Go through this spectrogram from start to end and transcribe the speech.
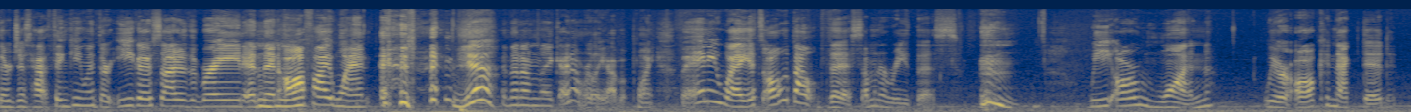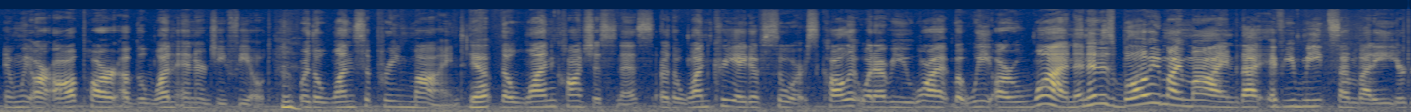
They're just ha- thinking with their ego side of the brain, and then off I went. And then, yeah. and then I'm like, I don't really have a point. But anyway, it's all about this. I'm to read this. we are one. We are all connected, and we are all part of the one energy field, hmm. or the one supreme mind, Yep. the one consciousness, or the one creative source. Call it whatever you want, but we are one. And it is blowing my mind that if you meet somebody, you're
